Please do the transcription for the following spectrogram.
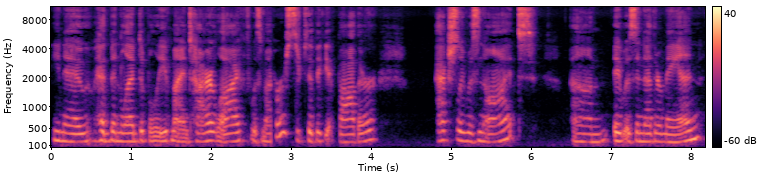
you know, had been led to believe my entire life was my birth certificate father actually was not. Um, it was another man.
